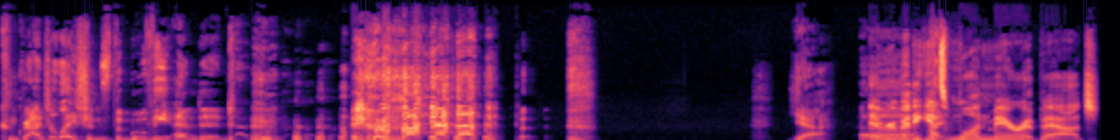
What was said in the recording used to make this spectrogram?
Congratulations, the movie ended. yeah. Uh, Everybody gets I, one merit badge.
